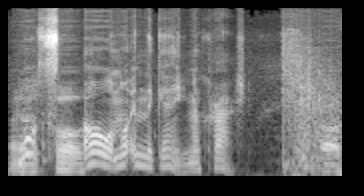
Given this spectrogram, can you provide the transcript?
And what? Oh, I'm not in the game. I crashed. Oh.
